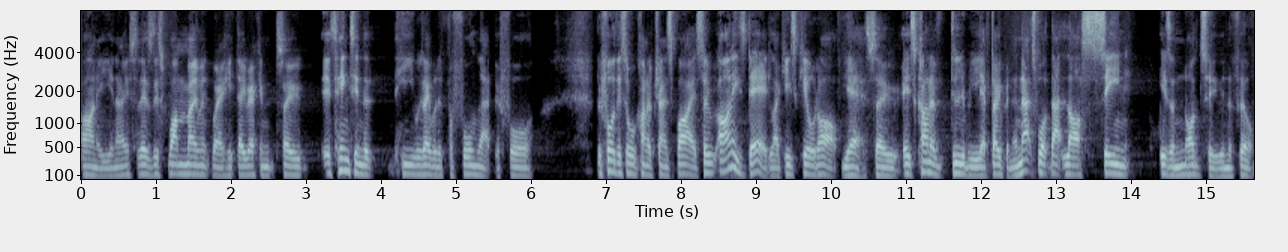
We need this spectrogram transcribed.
Arnie. You know, so there's this one moment where he, they reckon. So it's hinting that he was able to perform that before before this all kind of transpired. So Arnie's dead, like he's killed off. Yeah. So it's kind of deliberately left open. And that's what that last scene is a nod to in the film.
